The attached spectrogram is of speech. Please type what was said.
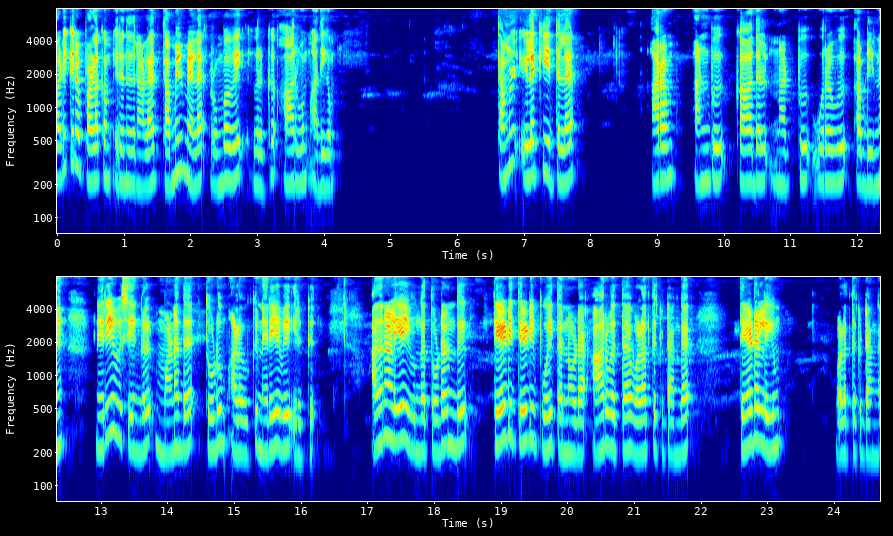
படிக்கிற பழக்கம் இருந்ததுனால தமிழ் மேலே ரொம்பவே இவருக்கு ஆர்வம் அதிகம். தமிழ் இலக்கியத்தில் அறம் அன்பு காதல் நட்பு உறவு அப்படின்னு நிறைய விஷயங்கள் மனதை தொடும் அளவுக்கு நிறையவே இருக்குது அதனாலேயே இவங்க தொடர்ந்து தேடி தேடி போய் தன்னோட ஆர்வத்தை வளர்த்துக்கிட்டாங்க. தேடலையும் வளர்த்துக்கிட்டாங்க.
